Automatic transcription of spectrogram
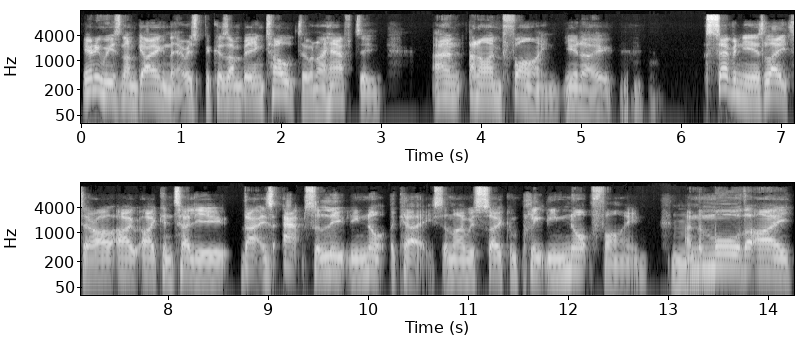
the only reason i'm going there is because i'm being told to and i have to. And and i'm fine you know seven years later, I, I, can tell you that is absolutely not the case, and I was so completely not fine. Mm. And the more that I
